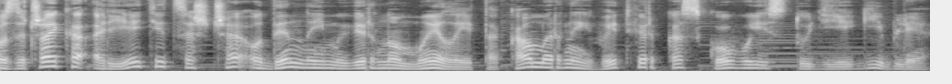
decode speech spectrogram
Позичайка Арієті це ще один неймовірно милий та камерний витвір казкової студії Гіблі.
